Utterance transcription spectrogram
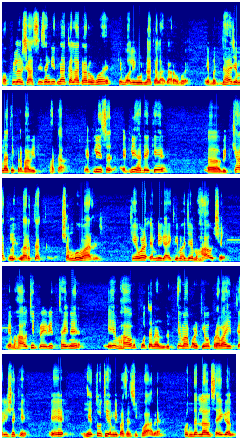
પોપ્યુલર શાસ્ત્રીય સંગીતના કલાકારો હોય કે બોલિવૂડના કલાકારો હોય, એ બધા જ એમનાથી પ્રભાવિત હતા. એટલી એટલી હદે કે વિખ્યાત નર્તક શંભુ મહારાજ કેવળ એમની ગાયકીમાં જે ભાવ છે, એ ભાવથી પ્રેરિત થઈને એ ભાવ પોતાના નૃત્યમાં પણ કેવો પ્રવાહિત કરી શકે એ હેતુથી એમની પાસે શીખવા આવ્યા. કુંદનલાલ સૈગલ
